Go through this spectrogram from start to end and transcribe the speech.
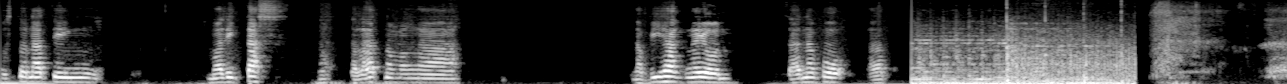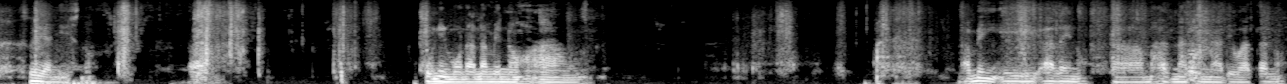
gusto nating maligtas no? sa lahat ng mga nabihag ngayon. Sana po at So yan is no. Um, kunin muna namin no ang aming ialay no sa mahal natin na diwata no.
